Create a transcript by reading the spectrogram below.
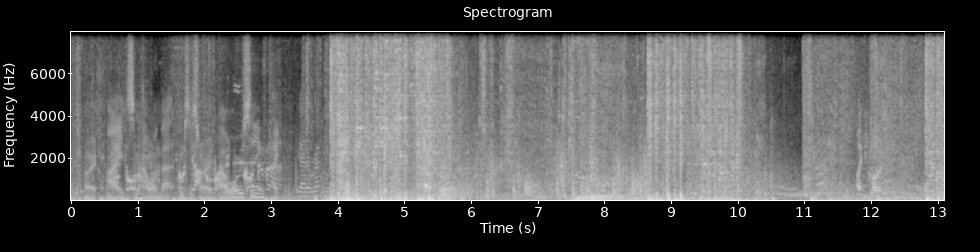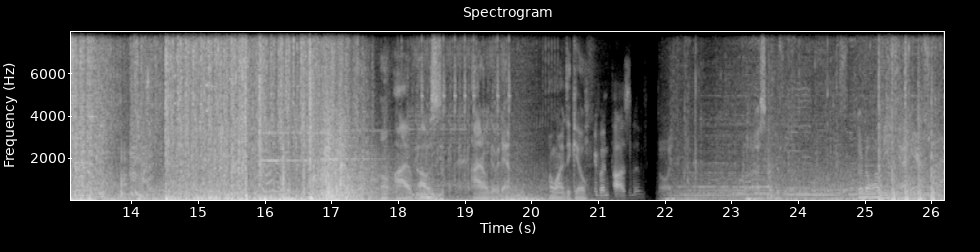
Gosh. Alright. I somehow won that. I'm so sorry. Uh, what were you saying? I, Got a replica. My close. oh, I, I was. I don't give a damn. I wanted to kill. You went positive. That's not- don't know how me out here.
